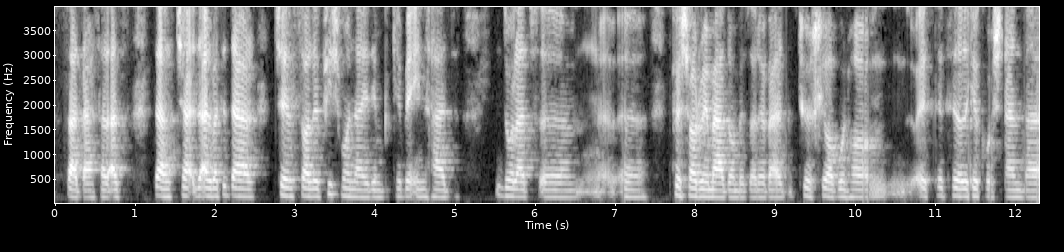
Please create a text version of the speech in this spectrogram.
صد درصد. از در البته در چهل سال پیش ما ندیدیم که به این حد دولت فشار روی مردم بذاره و توی خیابون ها تعدادی که کشتن و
